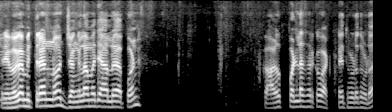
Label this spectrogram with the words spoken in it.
अरे बघा मित्रांनो जंगलामध्ये आलोय आपण. काळोख पडल्यासारखं वाटतंय थोडं थोडं.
